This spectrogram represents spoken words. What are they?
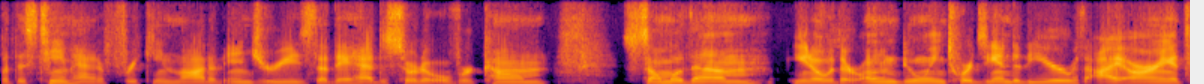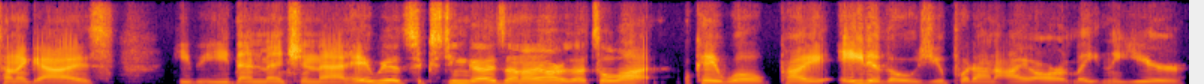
but this team had a freaking lot of injuries that they had to sort of overcome. Some of them, you know, their own doing towards the end of the year with IRing a ton of guys. He, he then mentioned that, hey, we had 16 guys on IR. That's a lot. Okay, well, probably eight of those you put on IR late in the year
